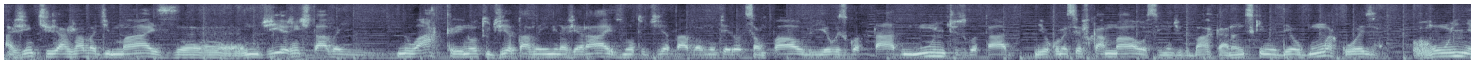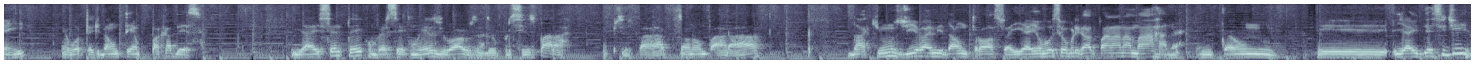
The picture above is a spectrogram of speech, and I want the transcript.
A gente viajava demais. é, um dia a gente tava em, no Acre, no outro dia tava em Minas Gerais, no outro dia tava no interior de São Paulo e eu esgotado, muito esgotado. E eu comecei a ficar mal, assim. Eu digo, bah, cara, antes que me dê alguma coisa ruim aí, eu vou ter que dar um tempo pra cabeça. E aí sentei, conversei com eles, digo, ó, Guzando, eu preciso parar. Eu preciso parar, porque se eu não parar, daqui uns dias vai me dar um troço aí, aí eu vou ser obrigado a parar na marra, né? Então, e, e aí decidi.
